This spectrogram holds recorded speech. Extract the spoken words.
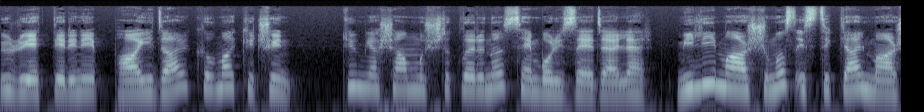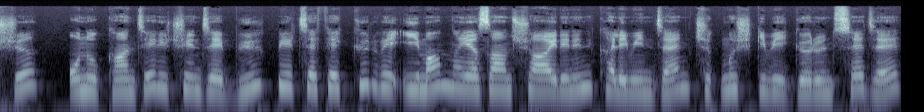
hürriyetlerini payidar kılmak için tüm yaşanmışlıklarını sembolize ederler. Milli marşımız İstiklal Marşı, onu kanter içinde büyük bir tefekkür ve imanla yazan şairinin kaleminden çıkmış gibi görünse de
